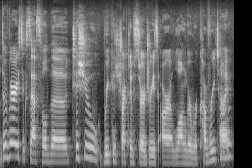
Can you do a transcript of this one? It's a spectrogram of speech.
They're very successful. The tissue reconstructive surgeries are a longer recovery time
